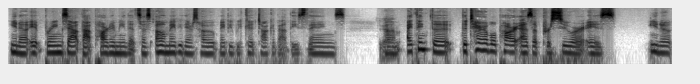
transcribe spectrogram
you know, it brings out that part of me that says, oh, maybe there's hope. Maybe we could talk about these things. Um, I think the the terrible part as a pursuer is, you know,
